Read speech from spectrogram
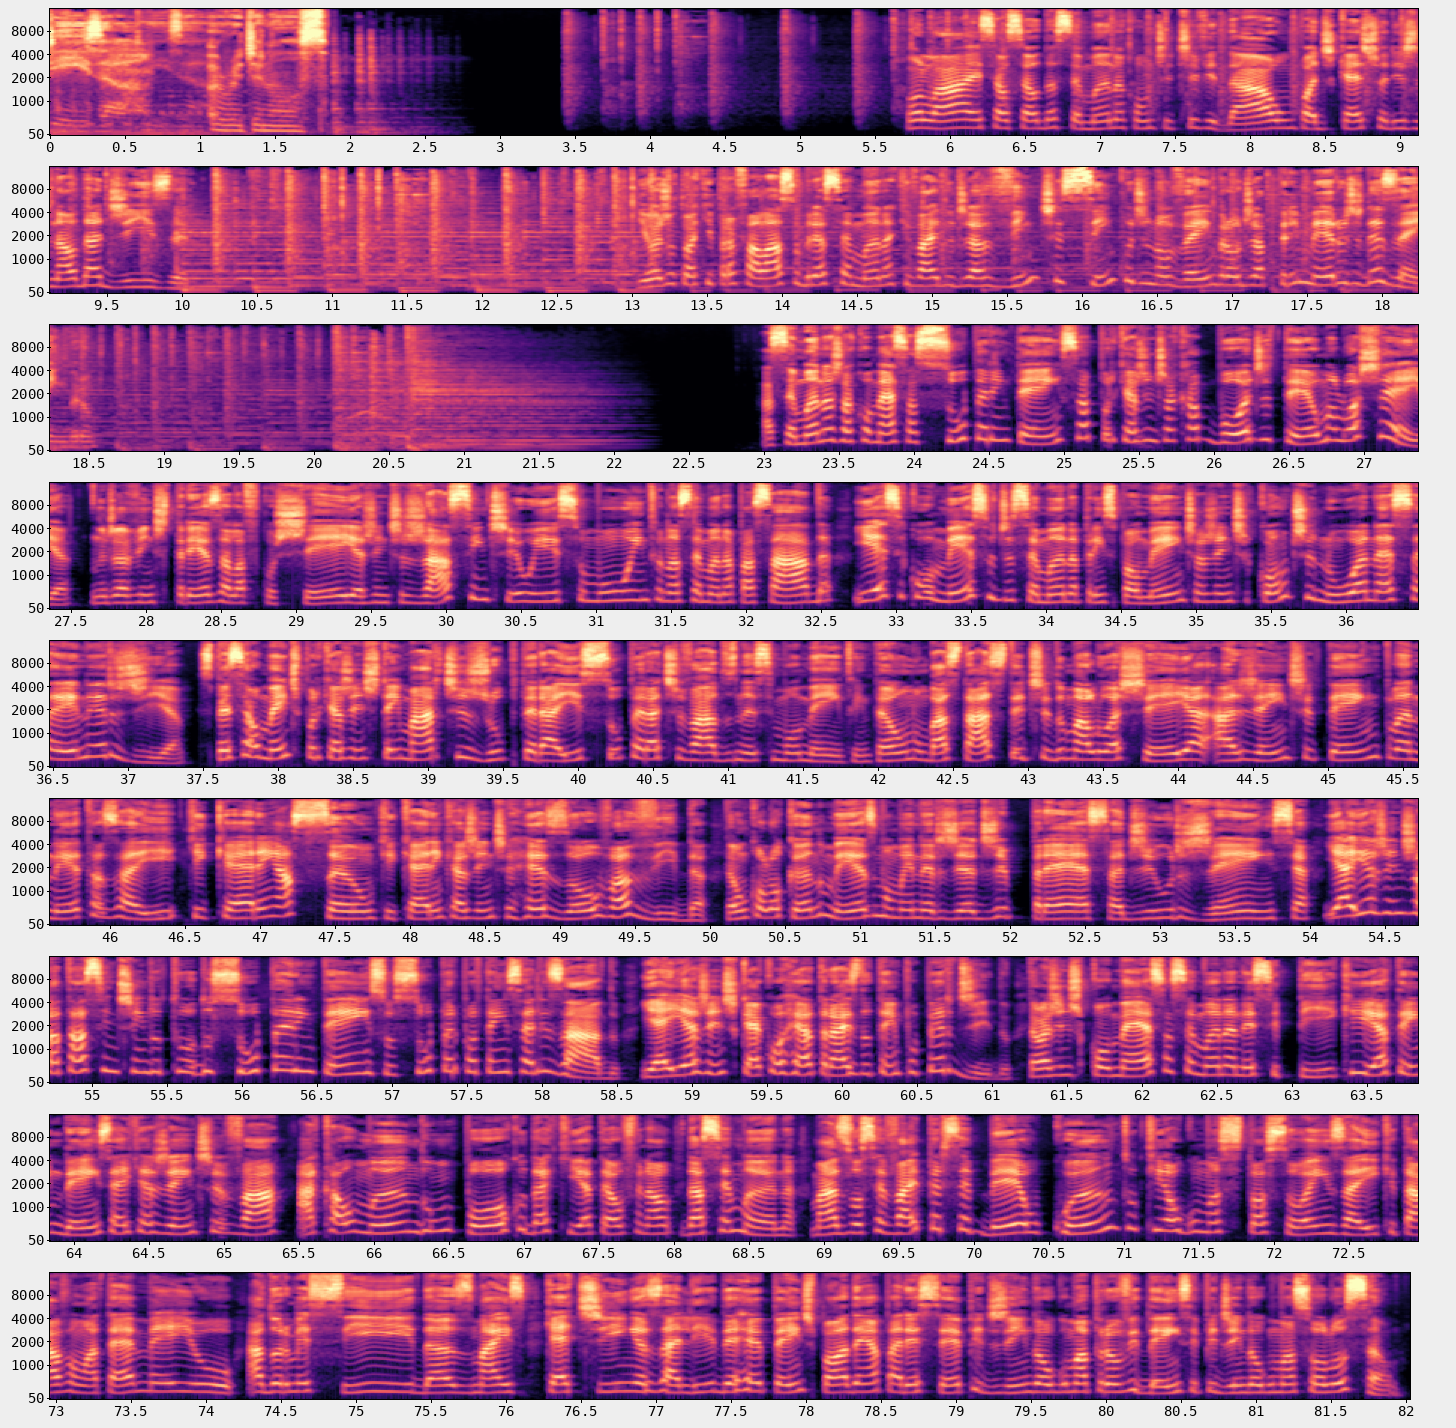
Deezer Originals. Olá, esse é o Céu da Semana com Titi Vidal, um podcast original da Deezer. E hoje eu tô aqui para falar sobre a semana que vai do dia 25 de novembro ao dia 1 de dezembro. A semana já começa super intensa porque a gente acabou de ter uma lua cheia. No dia 23 ela ficou cheia, a gente já sentiu isso muito na semana passada e esse começo de semana principalmente a gente continua nessa energia. Especialmente porque a gente tem Marte e Júpiter aí super ativados nesse momento. Então não bastasse ter tido uma lua cheia, a gente tem planetas aí que querem ação, que querem que a gente resolva a vida. Então colocando mesmo uma energia de pressa, de de urgência. E aí a gente já tá sentindo tudo super intenso, super potencializado. E aí a gente quer correr atrás do tempo perdido. Então a gente começa a semana nesse pique e a tendência é que a gente vá acalmando um pouco daqui até o final da semana. Mas você vai perceber o quanto que algumas situações aí que estavam até meio adormecidas, mais quietinhas ali, de repente podem aparecer pedindo alguma providência pedindo alguma solução.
